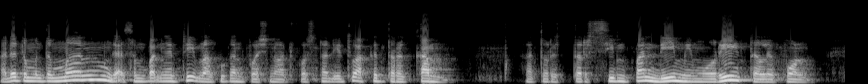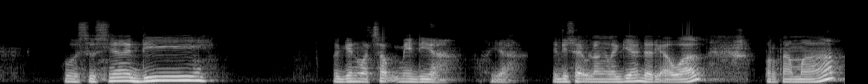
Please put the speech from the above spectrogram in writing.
Ada teman-teman nggak sempat ngetik melakukan voice note. Voice note itu akan terekam atau tersimpan di memori telepon, khususnya di bagian WhatsApp media. Ya, jadi saya ulang lagi ya dari awal. Pertama,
